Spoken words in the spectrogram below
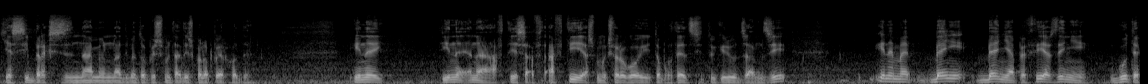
και σύμπραξης δυνάμεων να αντιμετωπίσουμε τα δύσκολα που έρχονται. Είναι είναι ένα, αυτής, αυτή ας πούμε, ξέρω εγώ, η τοποθέτηση του κυρίου Τζαντζή είναι με, μπαίνει, μπαίνει απευθείας, δίνει good excuse,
